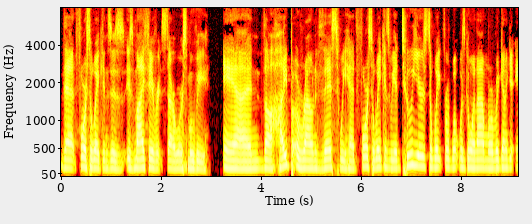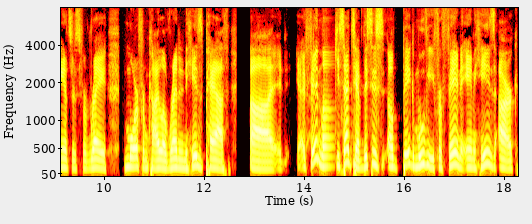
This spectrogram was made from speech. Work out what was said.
that Force Awakens is is my favorite Star Wars movie and the hype around this we had force awakens we had two years to wait for what was going on where we're going to get answers for Rey, more from kylo ren and his path uh Finn, like you said, Tim, this is a big movie for Finn and his arc.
